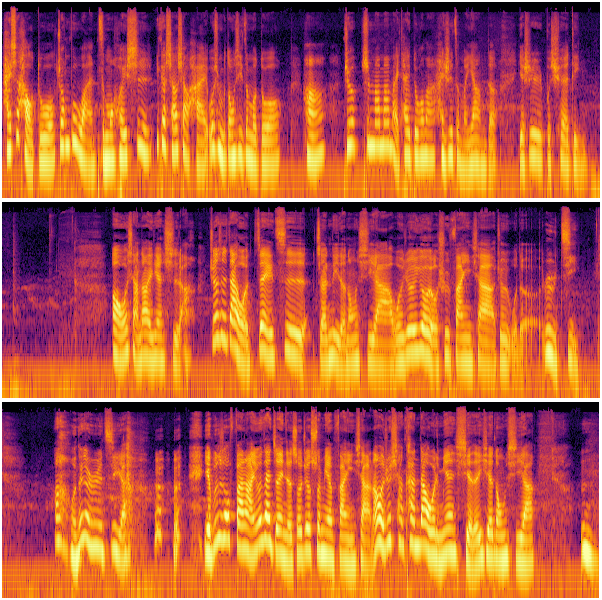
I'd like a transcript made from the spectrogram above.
还是好多，装不完，怎么回事？一个小小孩为什么东西这么多？哈，就是妈妈买太多吗？还是怎么样的？也是不确定。哦，我想到一件事啊，就是在我这一次整理的东西啊，我就又有去翻一下，就是我的日记。啊，我那个日记啊，也不是说翻啦，因为在整理的时候就顺便翻一下，然后我就像看到我里面写的一些东西啊，嗯，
